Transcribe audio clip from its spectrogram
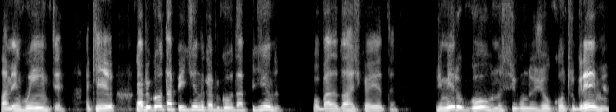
Flamengo Inter. Aquele. Gabigol tá pedindo, Gabigol tá pedindo. Roubada do Arrascaeta. Primeiro gol no segundo jogo contra o Grêmio,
